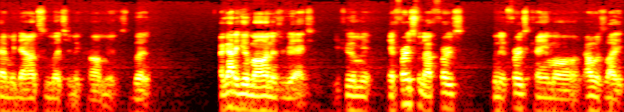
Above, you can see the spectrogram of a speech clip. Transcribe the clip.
pat me down too much in the comments. But I got to give my honest reaction. You feel me? At first, when I first when it first came on, I was like,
